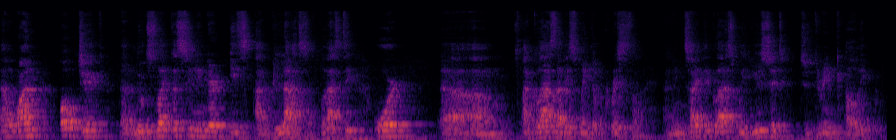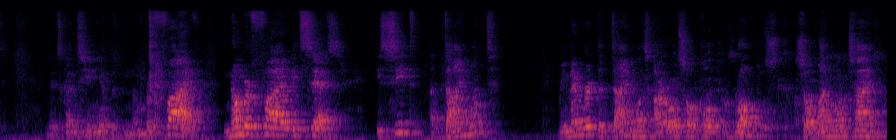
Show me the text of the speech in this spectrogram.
and one object that looks like a cylinder is a glass, a plastic, or um, a glass that is made of crystal and inside the glass we use it to drink a liquid. Let's continue with number five. Number five, it says, Is it a diamond? Remember the diamonds are also called rhombus. So one more time.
